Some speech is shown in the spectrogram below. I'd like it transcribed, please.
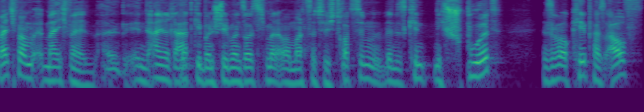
manchmal, manchmal, in allen Ratgebern steht, man soll es nicht machen, aber macht es natürlich trotzdem, wenn das Kind nicht spurt, dann sagen wir, okay, pass auf,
